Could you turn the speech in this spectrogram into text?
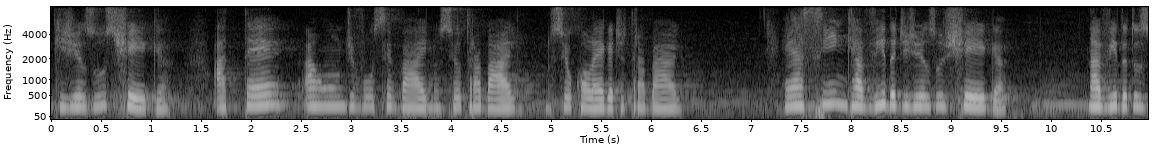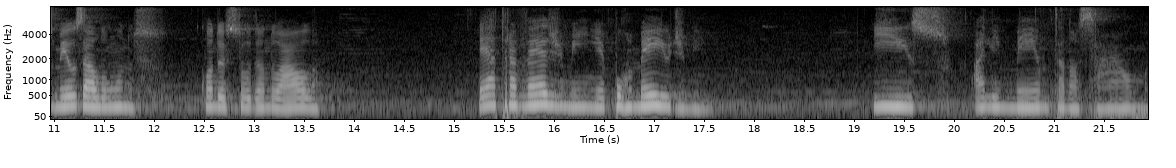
que Jesus chega até aonde você vai no seu trabalho, no seu colega de trabalho. É assim que a vida de Jesus chega na vida dos meus alunos, quando eu estou dando aula. É através de mim, é por meio de mim. E isso alimenta a nossa alma.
